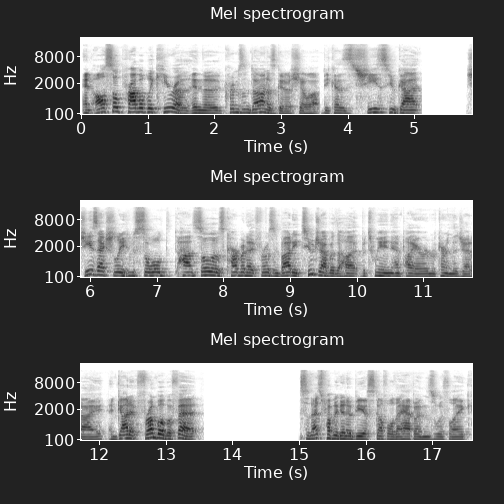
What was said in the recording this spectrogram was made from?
and also, probably Qi'ra in the Crimson Dawn is going to show up because she's who got. She's actually who sold Han Solo's carbonite frozen body to Jabba the Hutt between Empire and Return of the Jedi and got it from Boba Fett. So that's probably going to be a scuffle that happens with like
